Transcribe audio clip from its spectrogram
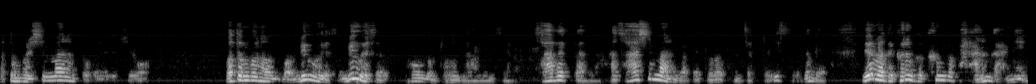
어떤 분은 10만 원 또 보내주시고 어떤 분은 뭐 미국에서, 미국에서 후원금 적 한번 있어요. 400달러, 한 40만원 가까이 들었던 적도 있어요. 근데 여러분한테 그런 거큰거 바라는 거 아니에요.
